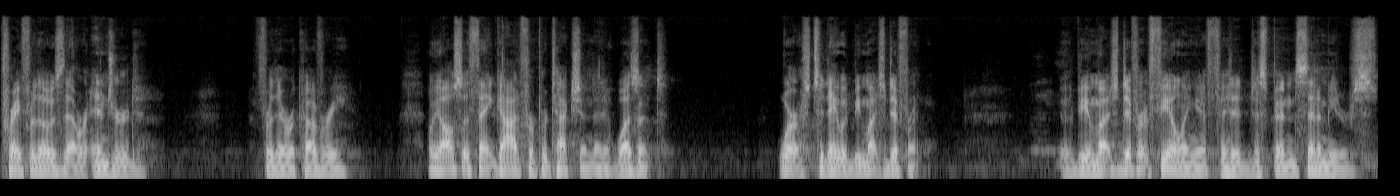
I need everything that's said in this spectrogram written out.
Pray for those that were injured, for their recovery. We also thank God for protection, that it wasn't worse. Today would be much different. It would be a much different feeling if it had just been centimeters.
